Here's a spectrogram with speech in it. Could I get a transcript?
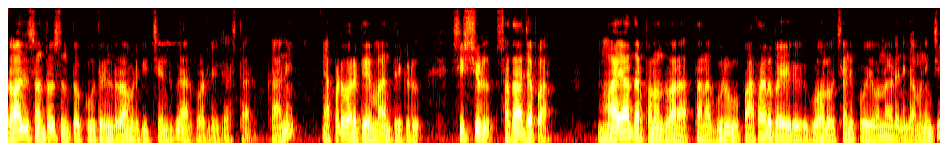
రాజు సంతోషంతో కూతురిని రాముడికి ఇచ్చేందుకు ఏర్పాట్లు చేస్తాడు కానీ అప్పటి వరకే మాంత్రికుడు శిష్యుడు సదాజప మాయా దర్పణం ద్వారా తన గురువు పాతాల భైరవి గుహలో చనిపోయి ఉన్నాడని గమనించి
